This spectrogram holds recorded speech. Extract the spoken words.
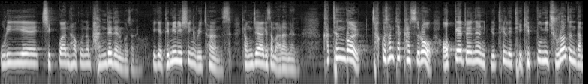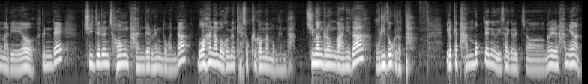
우리의 직관하고는 반대되는 거잖아요. 이게 diminishing returns 경제학에서 말하는 같은 걸 자꾸 선택할수록 얻게 되는 유틸리티 기쁨이 줄어든단 말이에요. 근데 쥐들은 정반대로 행동한다. 뭐 하나 먹으면 계속 그것만 먹는다. 쥐만 그런 거 아니다. 우리도 그렇다. 이렇게 반복되는 의사결정을 하면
